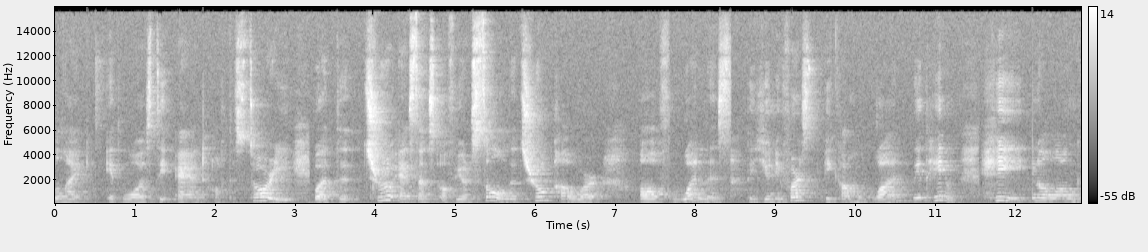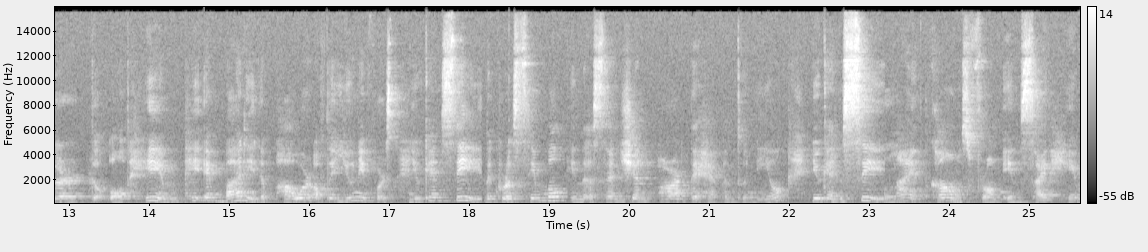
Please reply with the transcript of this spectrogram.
like it was the end of the story, but the true essence of your soul, the true power of oneness. The universe become one with him. He no longer the old him. He embodied the power of the universe. You can see the cross symbol in the ascension part that happened to Neo. You can see light comes from inside him.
